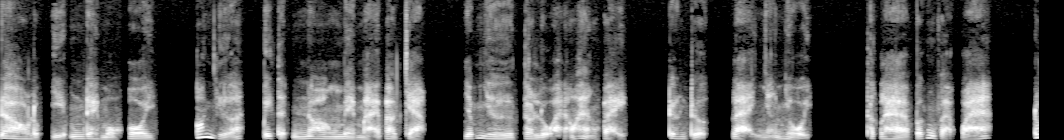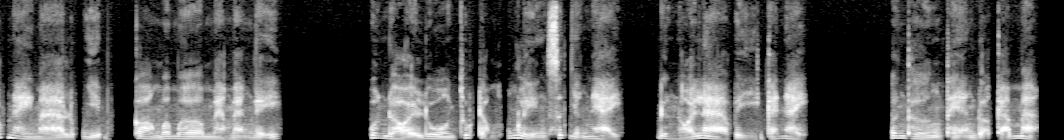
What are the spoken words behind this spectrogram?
Đầu lục diễm đầy mồ hôi, ngón giữa bị thịt non mềm mại bao chặt, giống như tơ lụa hảo hạng vậy, trơn trượt lại nhẫn nhụi. Thật là vất vả quá, lúc này mà lục diệp còn mơ mơ màng màng nghĩ. Quân đội luôn chú trọng huấn luyện sức nhẫn nại, đừng nói là vì cái này. Vân thường thẹn đỏ cả mặt,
